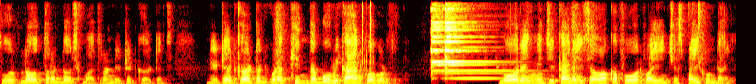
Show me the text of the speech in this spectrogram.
తూర్పులో ఉత్తరం డోర్స్కి మాత్రం నెటెడ్ కర్టన్స్ నెటెడ్ కర్టన్ కూడా కింద భూమికి ఆనుకోకూడదు. ఫ్లోరింగ్ నుంచి కనీసం ఒక ఫోర్ ఫైవ్ ఇంచెస్ పైకి ఉండాలి.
